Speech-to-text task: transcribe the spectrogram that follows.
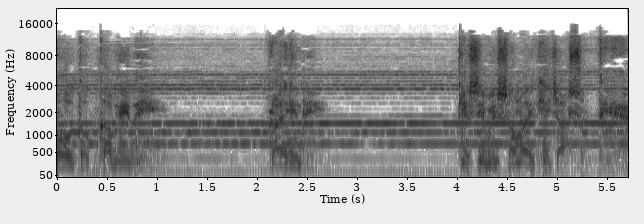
वो तो कभी भी, कहीं भी, किसी भी समय की जा सकती है।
